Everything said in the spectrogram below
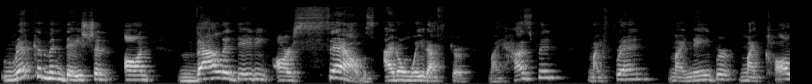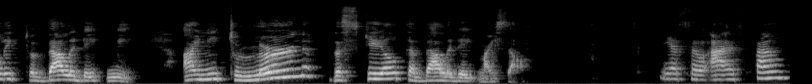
recommendation on validating ourselves. I don't wait after my husband, my friend, my neighbor, my colleague to validate me. I need to learn the skill to validate myself. Yeah, so I found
